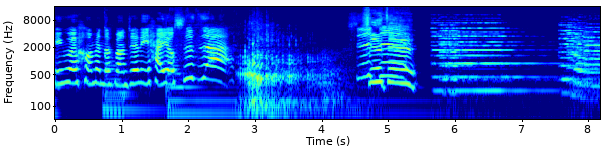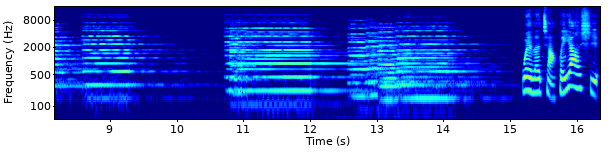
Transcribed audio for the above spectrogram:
因为后面的房间里还有狮子啊！狮子。为了找回钥匙，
